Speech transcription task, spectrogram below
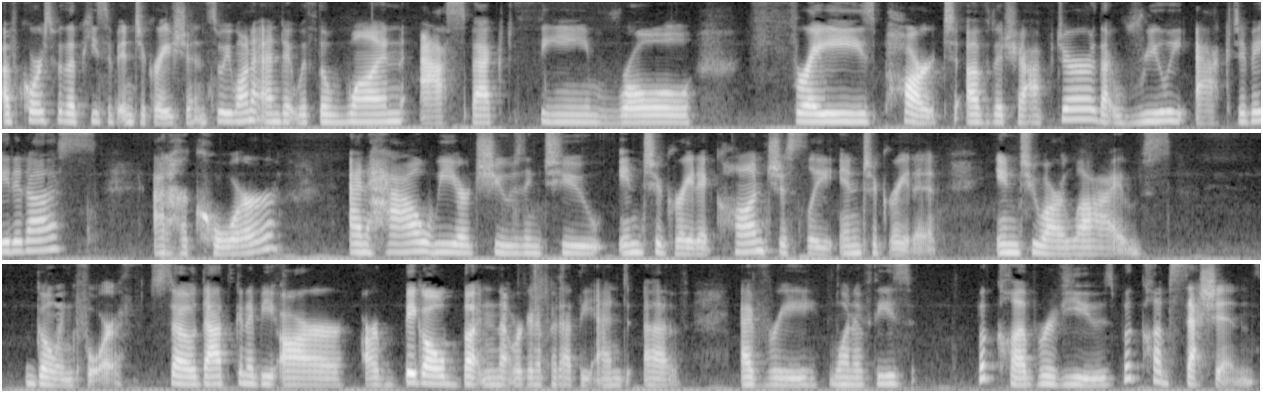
of course, with a piece of integration. So we want to end it with the one aspect, theme, role, phrase, part of the chapter that really activated us at our core and how we are choosing to integrate it, consciously integrate it into our lives going forth. So that's going to be our our big old button that we're going to put at the end of every one of these book club reviews, book club sessions,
